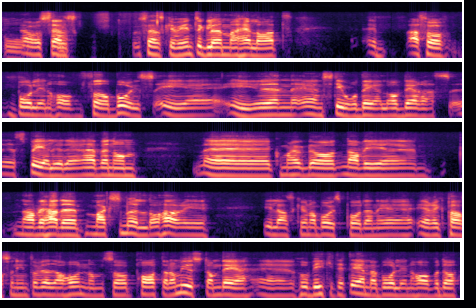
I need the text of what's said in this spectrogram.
Ja, och sen, sen ska vi inte glömma heller att eh, alltså bollinnehav för boys är, är ju en, en stor del av deras eh, spel i det. Även om, eh, kommer ihåg då när vi, eh, när vi hade Max Mölder här i, i Landskrona Boys-podden, Erik Persson intervjuade honom, så pratade de just om det, eh, hur viktigt det är med bollinnehav. Och då,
